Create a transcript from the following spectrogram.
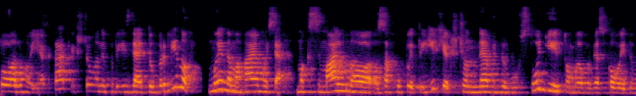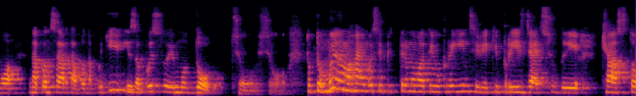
Конго. Як так, якщо вони приїздять до Берліну, ми намагаємося максимально захопити їх. Якщо не вживу в студії, то ми обов'язково йдемо на концерт або на подію і записуємо до цього всього. Тобто, ми намагаємося підтримувати українців, які приїздять сюди. Часто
